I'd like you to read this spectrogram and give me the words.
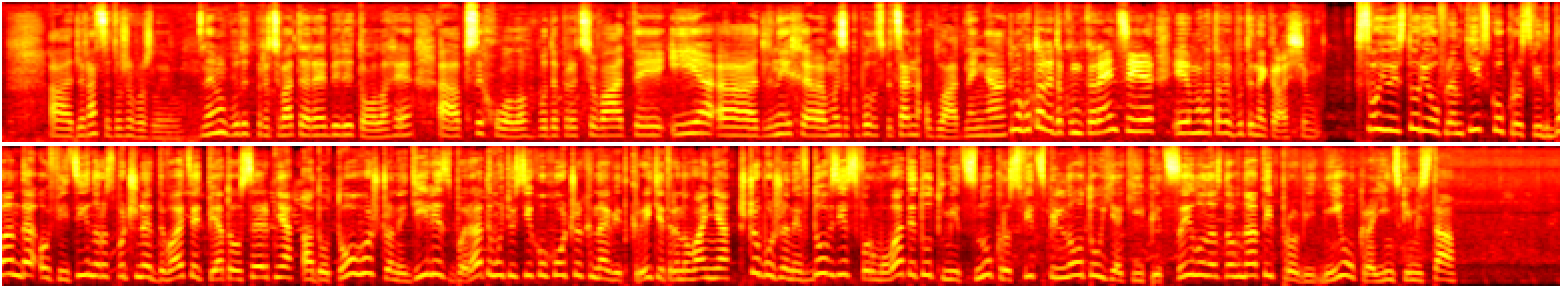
Для нас це дуже важливо. Ними будуть працювати реабілітологи, психолог буде працювати, і е, для них е, ми закупили спеціальне обладнання. Ми готові до конкуренції, і ми готові бути найкращими. Свою історію у Франківську Кросфіт Банда офіційно розпочне 25 серпня. А до того щонеділі збиратимуть усіх охочих на відкриті тренування, щоб уже невдовзі сформувати тут міцну кросфіт спільноту, якій під силу наздогнати провідні українські міста.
